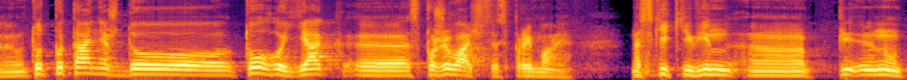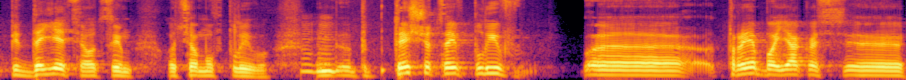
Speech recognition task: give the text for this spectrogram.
Е, Тут питання ж до того, як е, споживач це сприймає, наскільки він е, ну, піддається оцим, оцьому впливу. М, Те, що цей вплив е, треба якось е,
